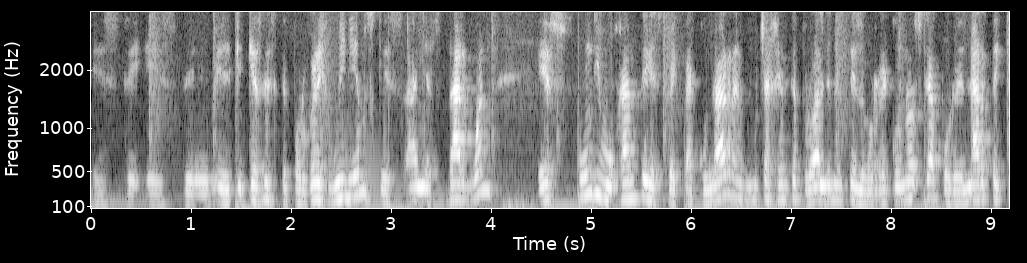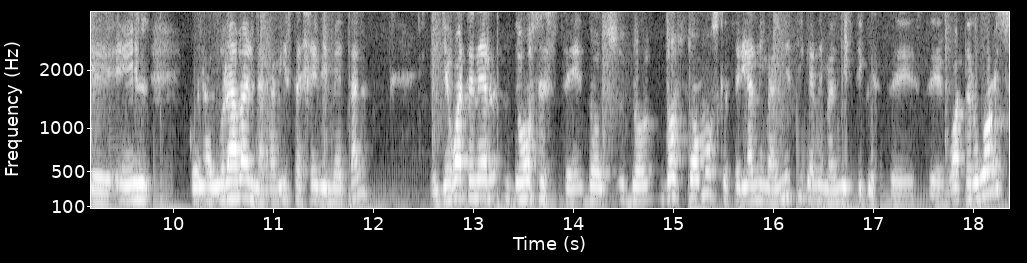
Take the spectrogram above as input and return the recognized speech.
este, este, que, que, es este por Greg Williams, que es alias Dark One. Es un dibujante espectacular, mucha gente probablemente lo reconozca por el arte que él colaboraba en la revista Heavy Metal. Eh, llegó a tener dos, este, dos, do, dos tomos que serían Animal Mystic y Animal Mystic este, este, Water Wars.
